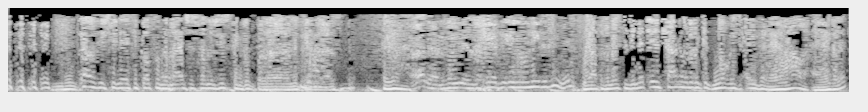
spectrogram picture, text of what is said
Trouwens, die Chinese kop van de meisjes van de zus vind ik ook wel uh, met luisteren. Ja, dat we dat heb je nog niet gezien, hè. Ja, voor de mensen die net inschakelen wil ik het nog eens even herhalen eigenlijk.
